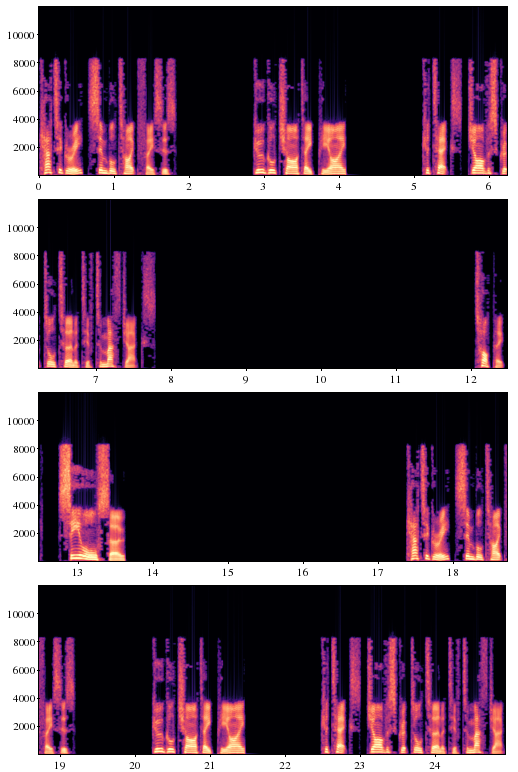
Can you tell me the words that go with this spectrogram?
Category symbol typefaces Google Chart API KaTeX JavaScript alternative to MathJax. Topic. See also Category symbol typefaces Google Chart API KaTeX JavaScript alternative to MathJax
